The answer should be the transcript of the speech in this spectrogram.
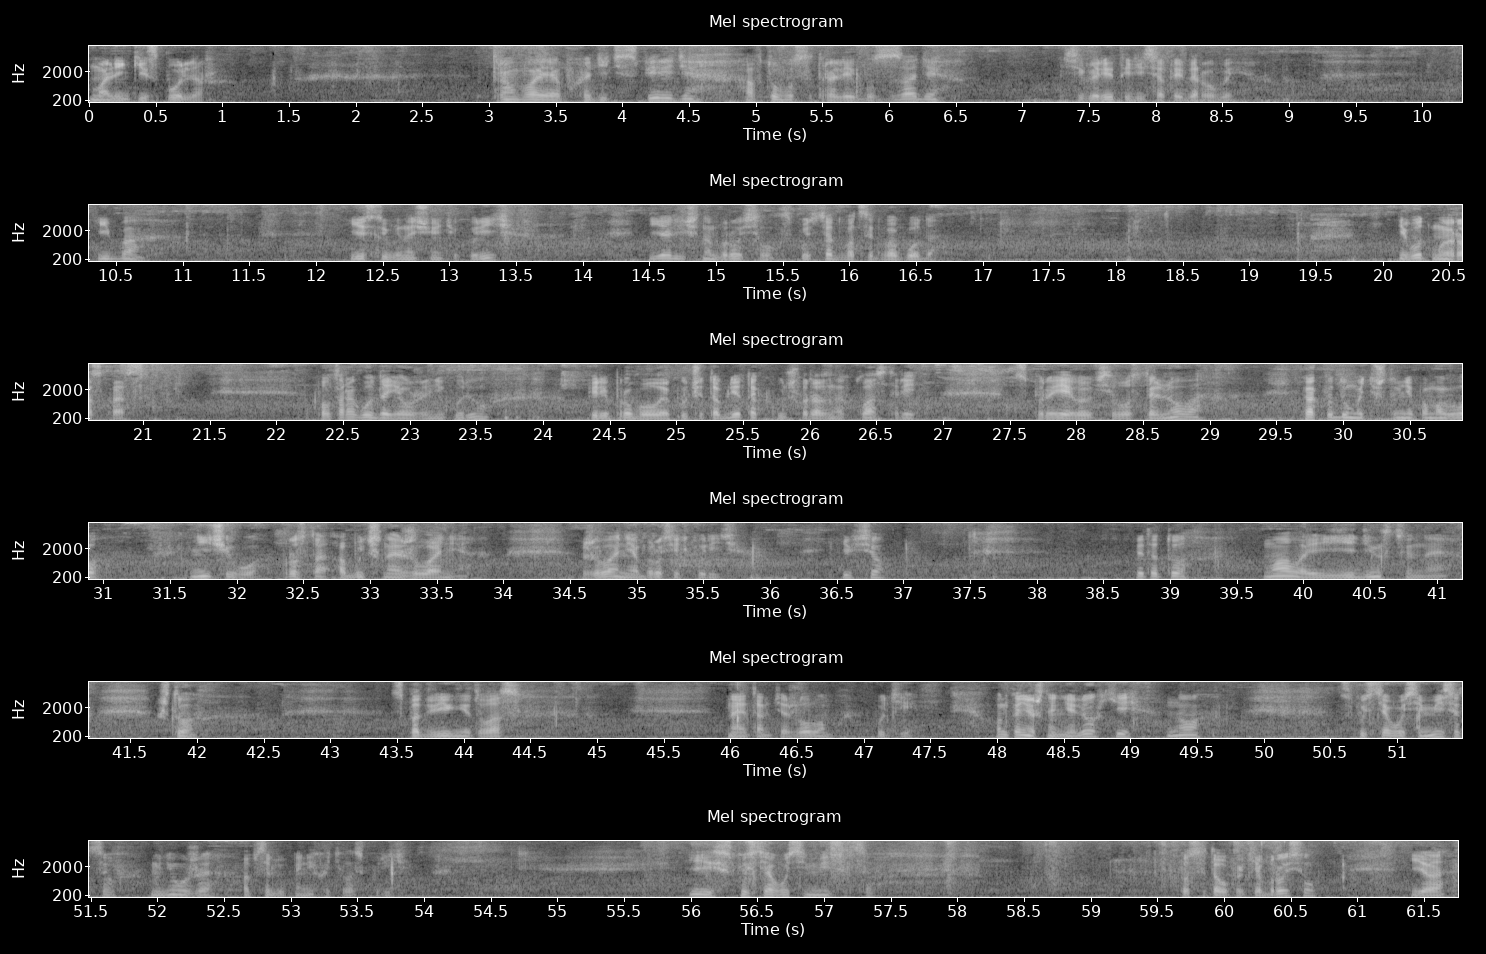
Маленький спойлер. Трамваи обходите спереди, автобусы, троллейбус сзади, сигареты десятой дорогой. Ибо если вы начнете курить, я лично бросил спустя 22 года. И вот мой рассказ. Полтора года я уже не курю. Перепробовал я кучу таблеток, кучу разных пластырей, спреев и всего остального. Как вы думаете, что мне помогло? Ничего, просто обычное желание. Желание бросить курить. И все. Это то малое и единственное, что сподвигнет вас на этом тяжелом пути. Он, конечно, не легкий, но спустя 8 месяцев мне уже абсолютно не хотелось курить. И спустя 8 месяцев после того, как я бросил, я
